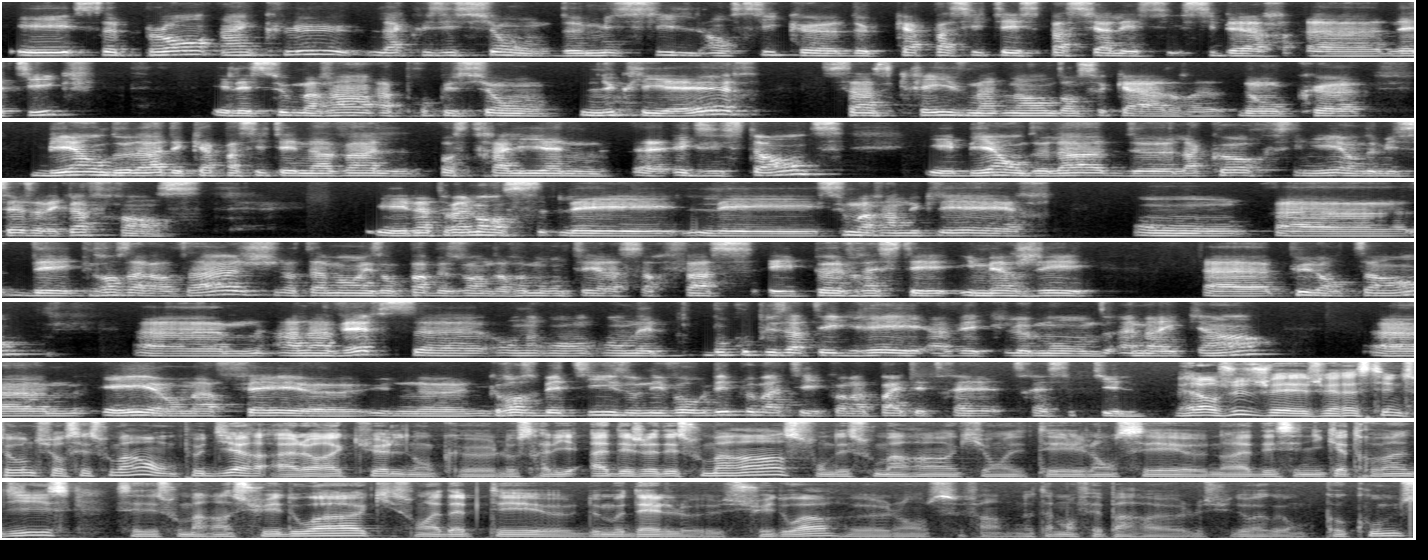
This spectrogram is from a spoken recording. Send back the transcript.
Et ce plan inclut l'acquisition de missiles ainsi que de capacités spatiales et cybernétiques et les sous-marins à propulsion nucléaire s'inscrivent maintenant dans ce cadre. Donc, euh, bien au-delà des capacités navales australiennes euh, existantes et bien au-delà de l'accord signé en 2016 avec la France. Et naturellement, les, sous-marins nucléaires ont euh, des grands avantages, notamment ils n'ont pas besoin de remonter à la surface et ils peuvent rester immergés plus longtemps. Euh, à l'inverse, euh, on, on, est beaucoup plus intégré avec le monde américain euh, et on a fait euh, une, grosse bêtise au niveau diplomatique. On n'a pas été très, très subtil. Mais alors, juste, je vais, rester une seconde sur ces sous-marins. On peut dire à l'heure actuelle, donc euh, l'Australie a déjà des sous-marins. Ce sont des sous-marins qui ont été lancés dans la décennie 90. C'est des sous-marins suédois qui sont adaptés de modèles suédois, notamment faits par le suédois Kockums.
